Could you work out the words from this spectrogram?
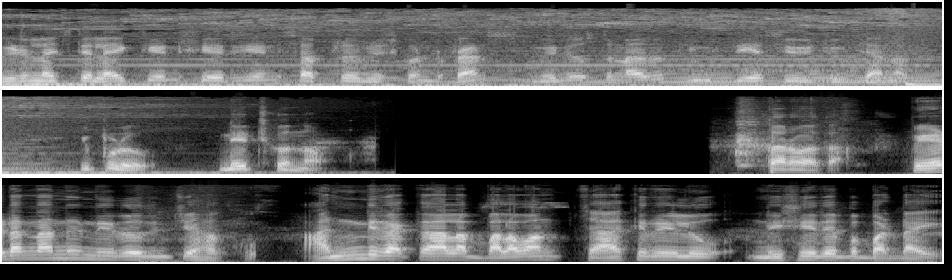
వీడియో నచ్చితే లైక్ చేయండి షేర్ చేయండి సబ్స్క్రైబ్ చేసుకోండి. ఫ్రెండ్స్ మీరు చూస్తున్నారు కింగ్స్ డిఎస్ యూట్యూబ్ ఛానల్ ఇప్పుడు నేర్చుకుందాం. తర్వాత పీడనాన్ని నిరోధించే హక్కు. అన్ని రకాల బలవంత చాకరీలు నిషేధింపబడ్డాయి.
